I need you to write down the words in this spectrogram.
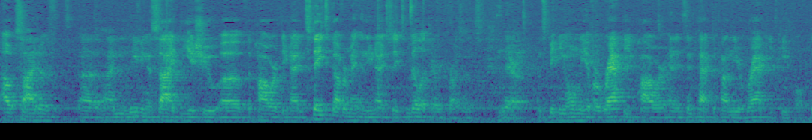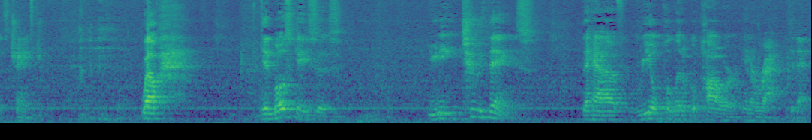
outside of uh, I'm leaving aside the issue of the power of the United States government and the United States military presence there. I'm speaking only of Iraqi power and its impact upon the Iraqi people, this change. Well, in most cases, you need two things to have real political power in Iraq today.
